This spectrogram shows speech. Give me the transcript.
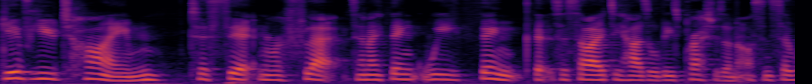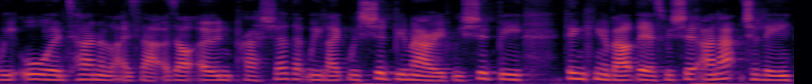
give you time to sit and reflect. And I think we think that society has all these pressures on us. And so we all internalize that as our own pressure that we like, we should be married, we should be thinking about this, we should. And actually,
